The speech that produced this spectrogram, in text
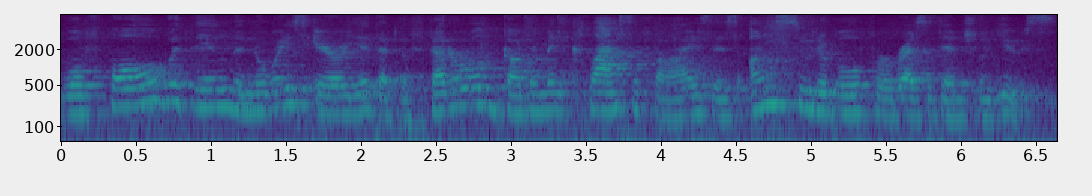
will fall within the noise area that the federal government classifies as unsuitable for residential use.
